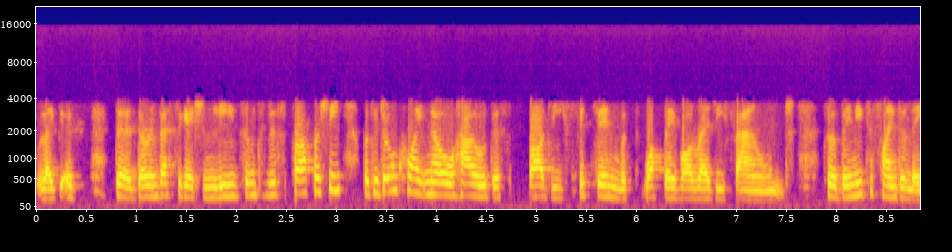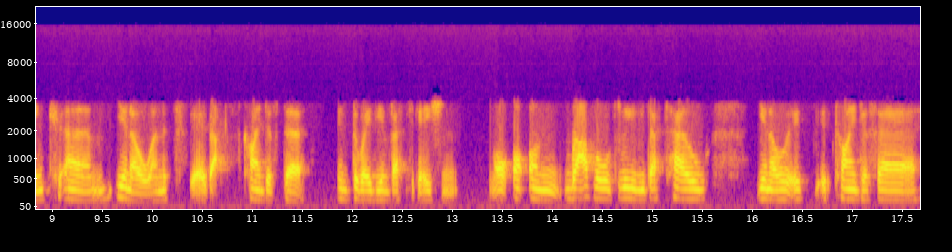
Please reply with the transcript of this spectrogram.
Like if the, their investigation leads them to this property, but they don't quite know how this body fits in with what they've already found. So they need to find a link. Um, you know, and it's uh, that's kind of the the way the investigation unravels. Really, that's how you know, it, it kind of, uh,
